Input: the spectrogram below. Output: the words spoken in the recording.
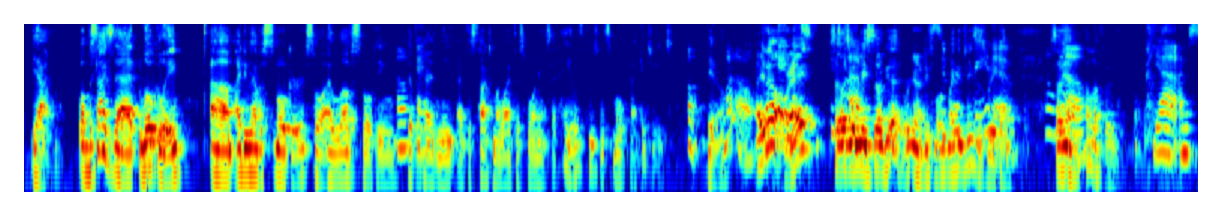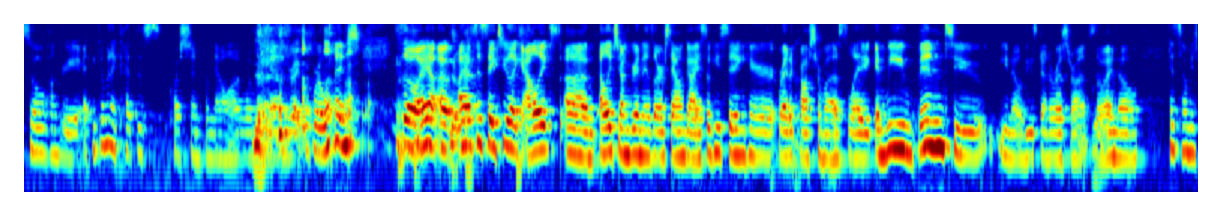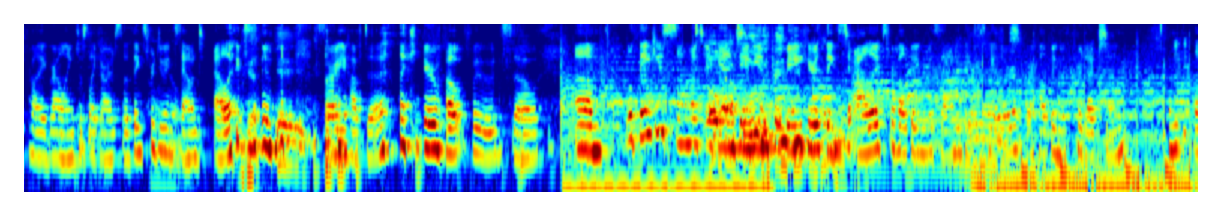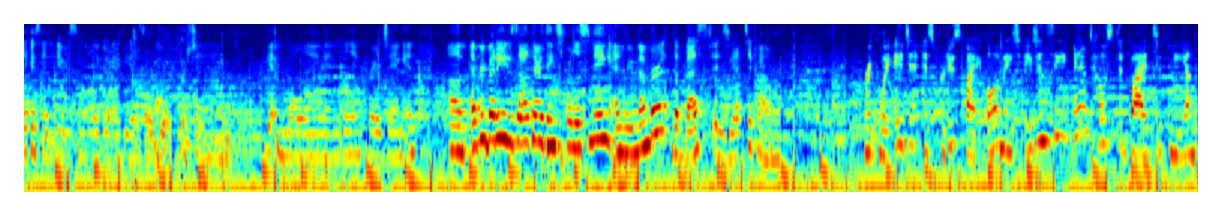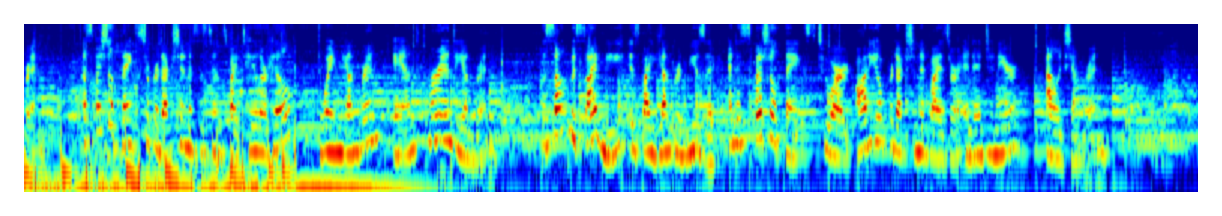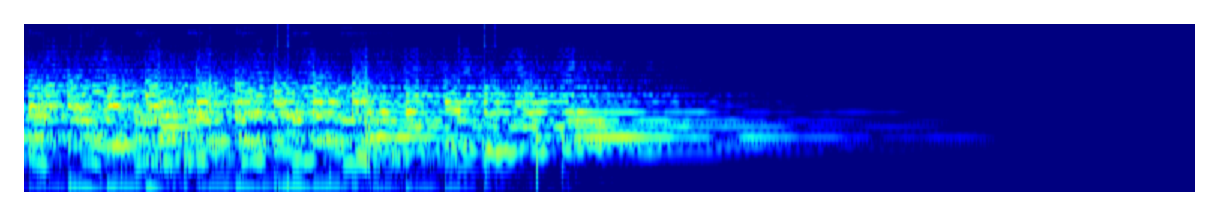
Yeah. Well, besides that, locally, um, I do have a smoker, so I love smoking different Okay. kinds of meat. I just talked to my wife this morning. I said, "Hey, let's do some smoked mac and cheese." Oh, you know, wow. I know, Okay, right? So it's gonna be so good. We're gonna do smoked Super mac and cheese this weekend. Oh, so yeah. I love food. Yeah, I'm so hungry. I think I'm going to cut this question from now on when we end right before lunch. So I, I, I have to say too, like Alex, um, Alex Youngren is our sound guy, so he's sitting here right across from us, like, and we've been to you know these kind of restaurants, so I know his tummy's probably growling just like ours. So thanks for doing yum. sound, Alex. Yeah. Sorry you have to like hear about food. So, um, well, thank you so much Oh, again, absolutely. Damian, for Thank being for here. Thanks me. to Alex for helping with sound, and thanks to Taylor for helping with production. And you, like I said, you gave us some really good ideas Oh, about good. Thank and getting rolling and really encouraging. And um, everybody who's out there, thanks for listening. And remember, the best is yet to come. Breakaway Agent is produced by OMH Agency and hosted by Tiffany Youngren. A special thanks to production assistance by Taylor Hill, Dwayne Youngren, and Miranda Youngren. The song Beside Me is by Youngren Music, and a special thanks to our audio production advisor and engineer, Alex Youngren.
